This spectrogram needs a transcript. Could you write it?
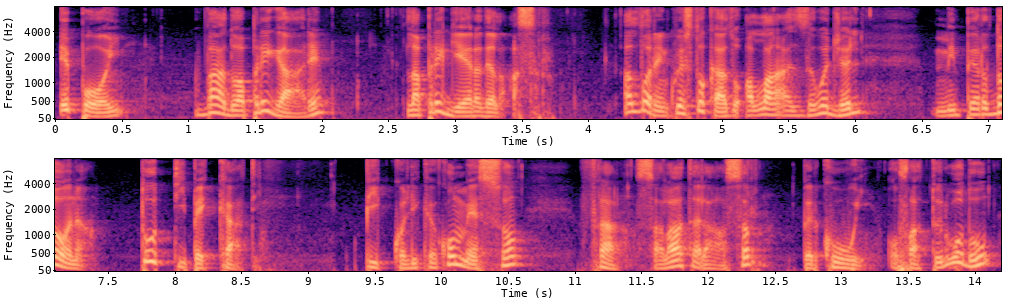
e poi vado a pregare la preghiera dell'asr. Allora in questo caso Allah Azza wa Jal mi perdona tutti i peccati piccoli che ho commesso fra salat al-asr, per cui ho fatto il wudu,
